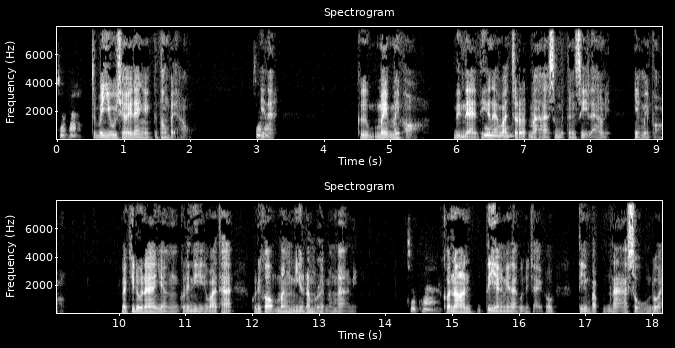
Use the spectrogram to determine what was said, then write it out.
เจ้าค่ะจะไปอยู่เฉยได้ไงก็ต้องไปเอาเจ้านี่ค่ะนะคือไม่ไม่พอ ดินแดนที่ขนาดอืมว่าจรดมหาสมุทรทั้งสี่แล้วเนี่ย ยังไม่พอ แล้วคิดดูนะ อย่างกรณีว่าถ้าคนที่เขามั่งมีร่ำรวยมากๆนี่ เจ้าค่ะเขานอนเตียงเนี่ยนะคุณใจเขาเตียงแบบหนาสูงด้วย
